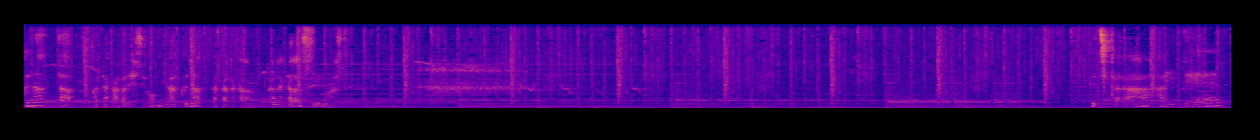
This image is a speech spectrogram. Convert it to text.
くなった方からですよ。亡くなった方から鼻から吸います。口から吐いて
